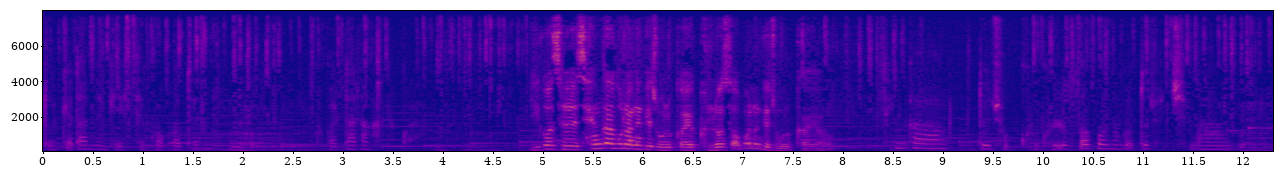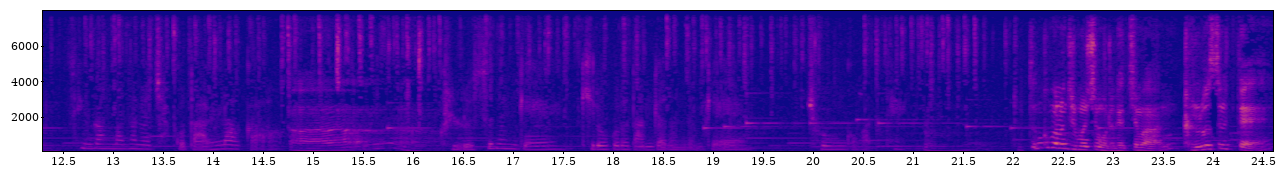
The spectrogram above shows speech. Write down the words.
또 깨닫는 게 있을 거거든. 음. 그걸 따라가는 거야. 이것을 생각으로 하는 게 좋을까요? 글로 써보는 게 좋을까요? 생각도 좋고 글로 써보는 것도 좋지만 음, 생각만 하면 자꾸 날라가. 아, 글로 쓰는 게 기록으로 남겨놓는 게 좋은 것 같아. 음, 좀 뜬금없는 질문일지 모르겠지만 글로 쓸 때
